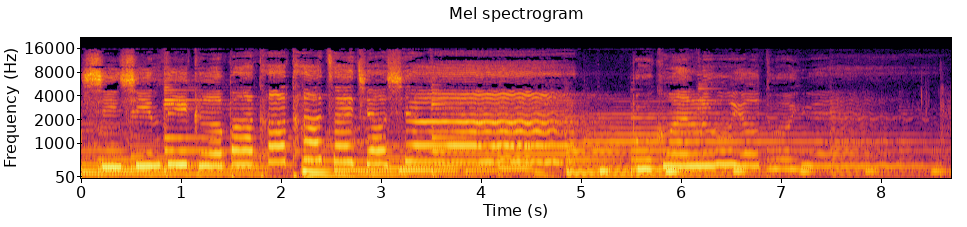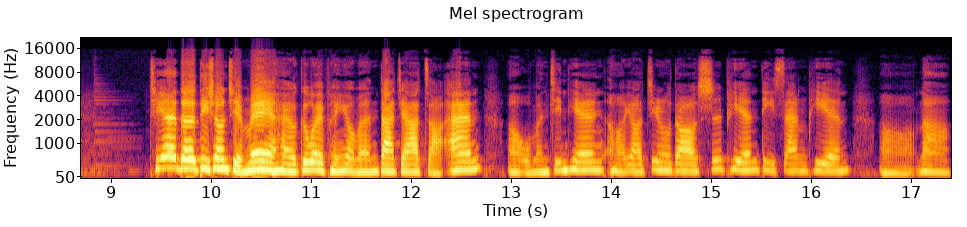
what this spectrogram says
星星的歌把它踏在脚下。不管亲爱的弟兄姐妹，还有各位朋友们，大家早安！啊、我们今天呃要进入到诗篇第三篇啊、那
